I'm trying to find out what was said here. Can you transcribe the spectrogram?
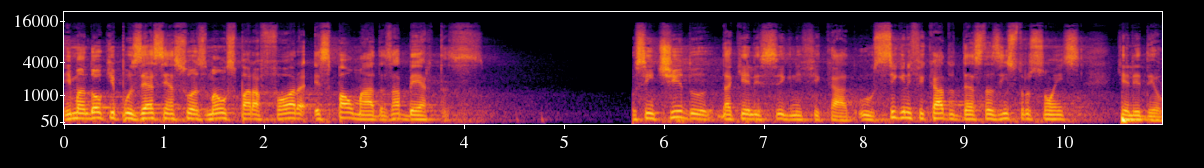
E mandou que pusessem as suas mãos para fora, espalmadas, abertas o sentido daquele significado, o significado destas instruções que ele deu.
